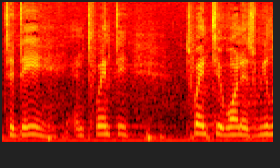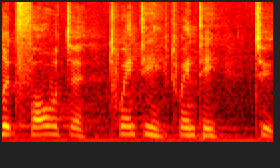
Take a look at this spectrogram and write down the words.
today, in 2021, as we look forward to 2022,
